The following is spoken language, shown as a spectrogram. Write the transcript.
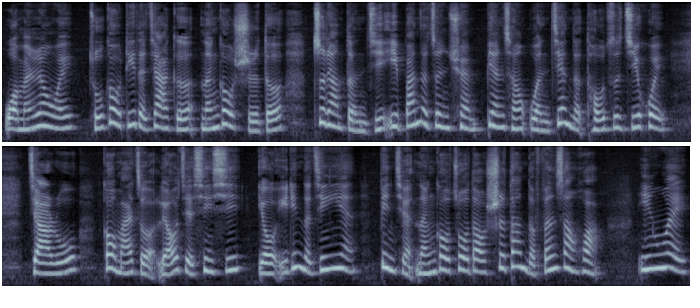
我们认为，足够低的价格能够使得质量等级一般的证券变成稳健的投资机会。假如购买者了解信息。有一定的经验，并且能够做到适当的分散化，因为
